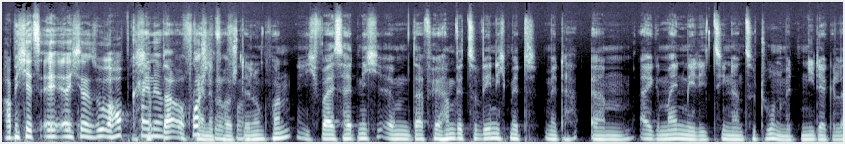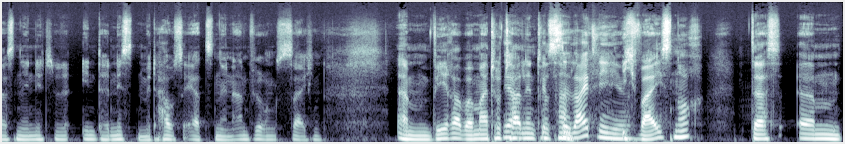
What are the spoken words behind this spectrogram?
Habe ich jetzt e- ehrlich gesagt so überhaupt ich keine habe da auch Vorstellung, keine Vorstellung von. Ich weiß halt nicht, ähm, dafür haben wir zu wenig mit, mit ähm, Allgemeinmedizinern zu tun, mit niedergelassenen Inter Internisten, mit Hausärzten in Anführungszeichen. Ähm, wäre aber mal von. total ja, interessant. Eine Leitlinie. Ich weiß noch, dass ähm,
